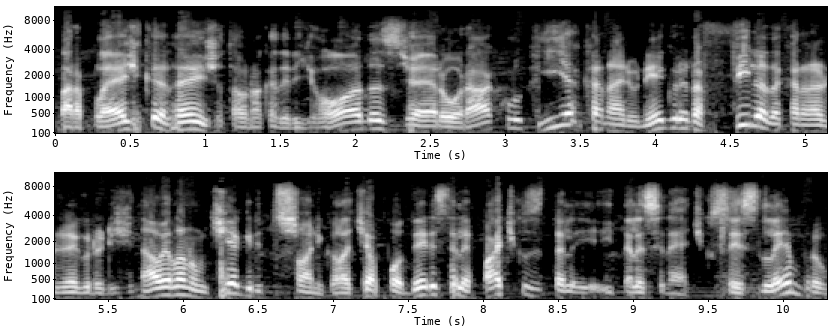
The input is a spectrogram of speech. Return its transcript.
paraplégica, né? Já estava na cadeira de rodas, já era oráculo. E a Canário Negro era filha da Canário Negro original. Ela não tinha grito sônico, ela tinha poderes telepáticos e, tele, e telecinéticos. Vocês lembram?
